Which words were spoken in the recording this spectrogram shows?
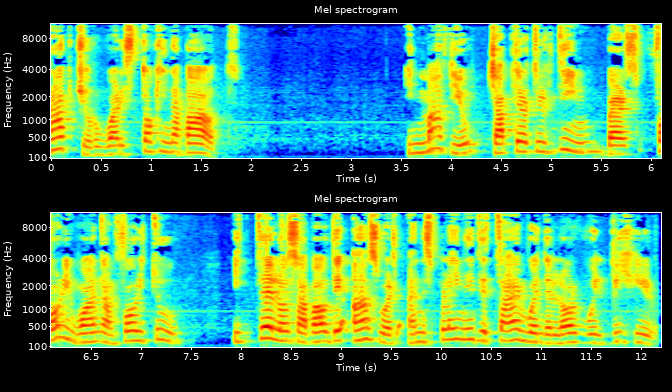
rapture what is talking about. In Matthew chapter 13, verse 41 and 42, it tells us about the answer and explaining the time when the Lord will be here.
